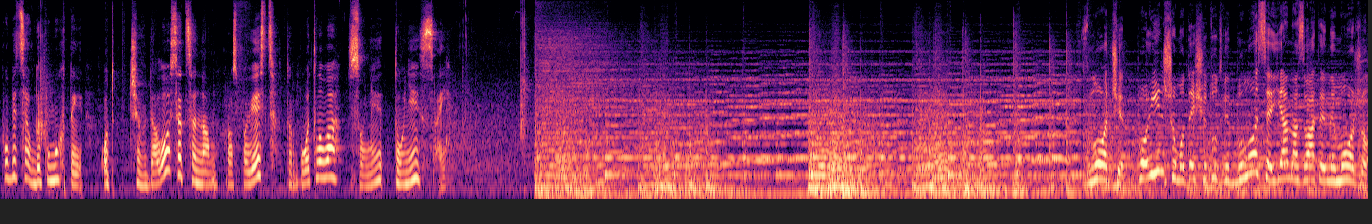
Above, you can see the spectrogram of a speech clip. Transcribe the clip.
пообіцяв допомогти. От чи вдалося це нам, розповість турботлива Соні Тоні Ісай. Злочин. По-іншому те, що тут відбулося, я назвати не можу.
